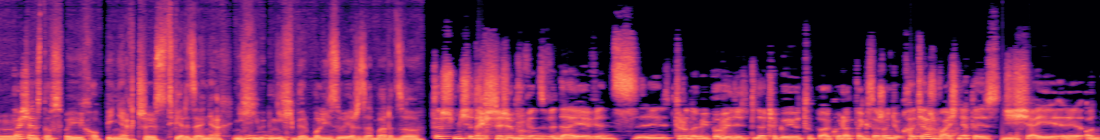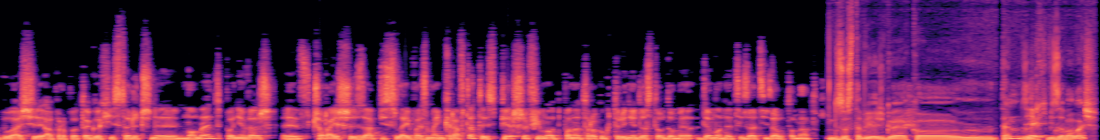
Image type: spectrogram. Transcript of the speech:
Y, Właśnie... Często w swoich opiniach czy stwierdzeniach. Nie, hi nie hiperbolizujesz za bardzo. Też mi się tak szczerze mówiąc wydaje, więc y, trudno mi powiedzieć, dlaczego YouTube akurat tak zarządził. Chociaż właśnie to jest dzisiaj y, odbyła się a propos tego historyczny moment, ponieważ y, wczorajszy zapis live'a z Minecrafta to jest pierwszy film od ponad roku, który nie dostał demonetyzacji z automatu. Zostawiłeś go jako ten? Zarchiwizowałeś?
